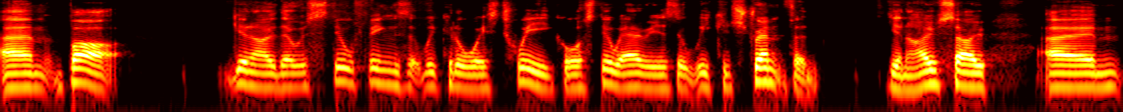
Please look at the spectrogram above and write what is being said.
um, but you know there were still things that we could always tweak or still areas that we could strengthen you know so um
